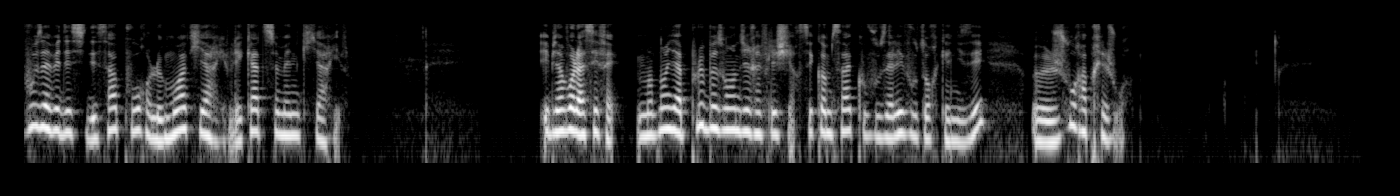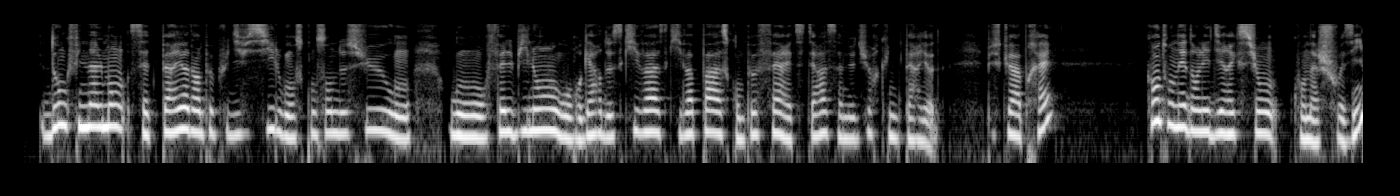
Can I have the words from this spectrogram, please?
Vous avez décidé ça pour le mois qui arrive, les quatre semaines qui arrivent et eh bien voilà, c'est fait. Maintenant, il n'y a plus besoin d'y réfléchir. C'est comme ça que vous allez vous organiser euh, jour après jour. Donc finalement, cette période un peu plus difficile où on se concentre dessus, où on, fait le bilan, où on regarde ce qui va, ce qui va pas, ce qu'on peut faire, etc., ça ne dure qu'une période. Puisque après, quand on est dans les directions qu'on a choisies,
